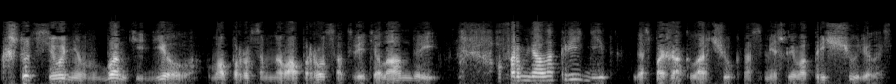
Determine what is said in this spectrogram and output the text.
«А что ты сегодня в банке делала?» Вопросом на вопрос ответила Андрей. «Оформляла кредит», — госпожа Кларчук насмешливо прищурилась.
